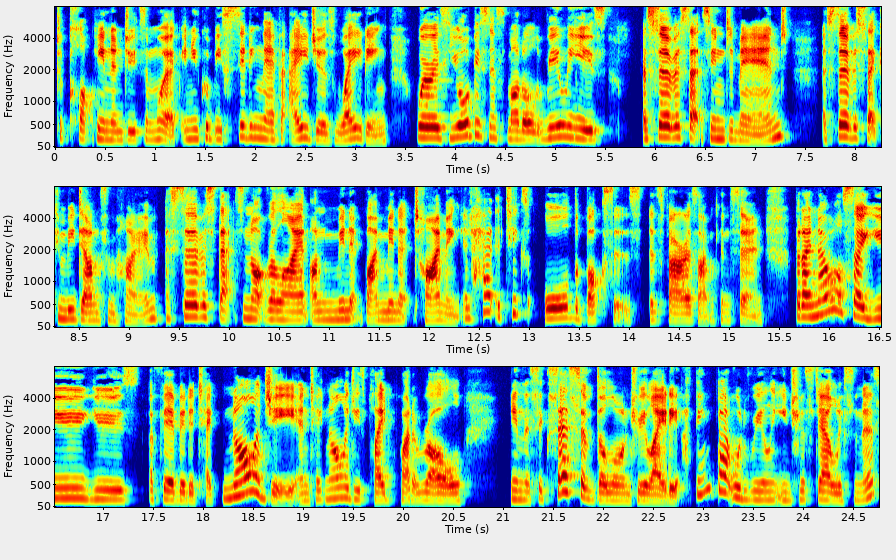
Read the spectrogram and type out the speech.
to clock in and do some work and you could be sitting there for ages waiting. Whereas your business model really is a service that's in demand a service that can be done from home, a service that's not reliant on minute by minute timing. It, ha- it ticks all the boxes as far as I'm concerned. But I know also you use a fair bit of technology, and technology's played quite a role in the success of the laundry lady. I think that would really interest our listeners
